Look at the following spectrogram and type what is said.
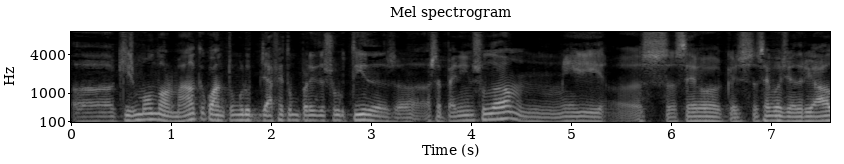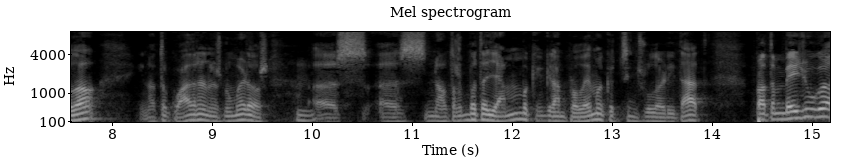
Uh, aquí és molt normal que quan un grup ja ha fet un parell de sortides a, a la península miri la seva, que és la seva gedriola i no te quadren els números mm. es, es, nosaltres batallem amb aquest gran problema que és insularitat però també juga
